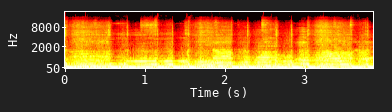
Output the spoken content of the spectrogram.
สาวถึงเกินวินางหัวผู้หิวเอามา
